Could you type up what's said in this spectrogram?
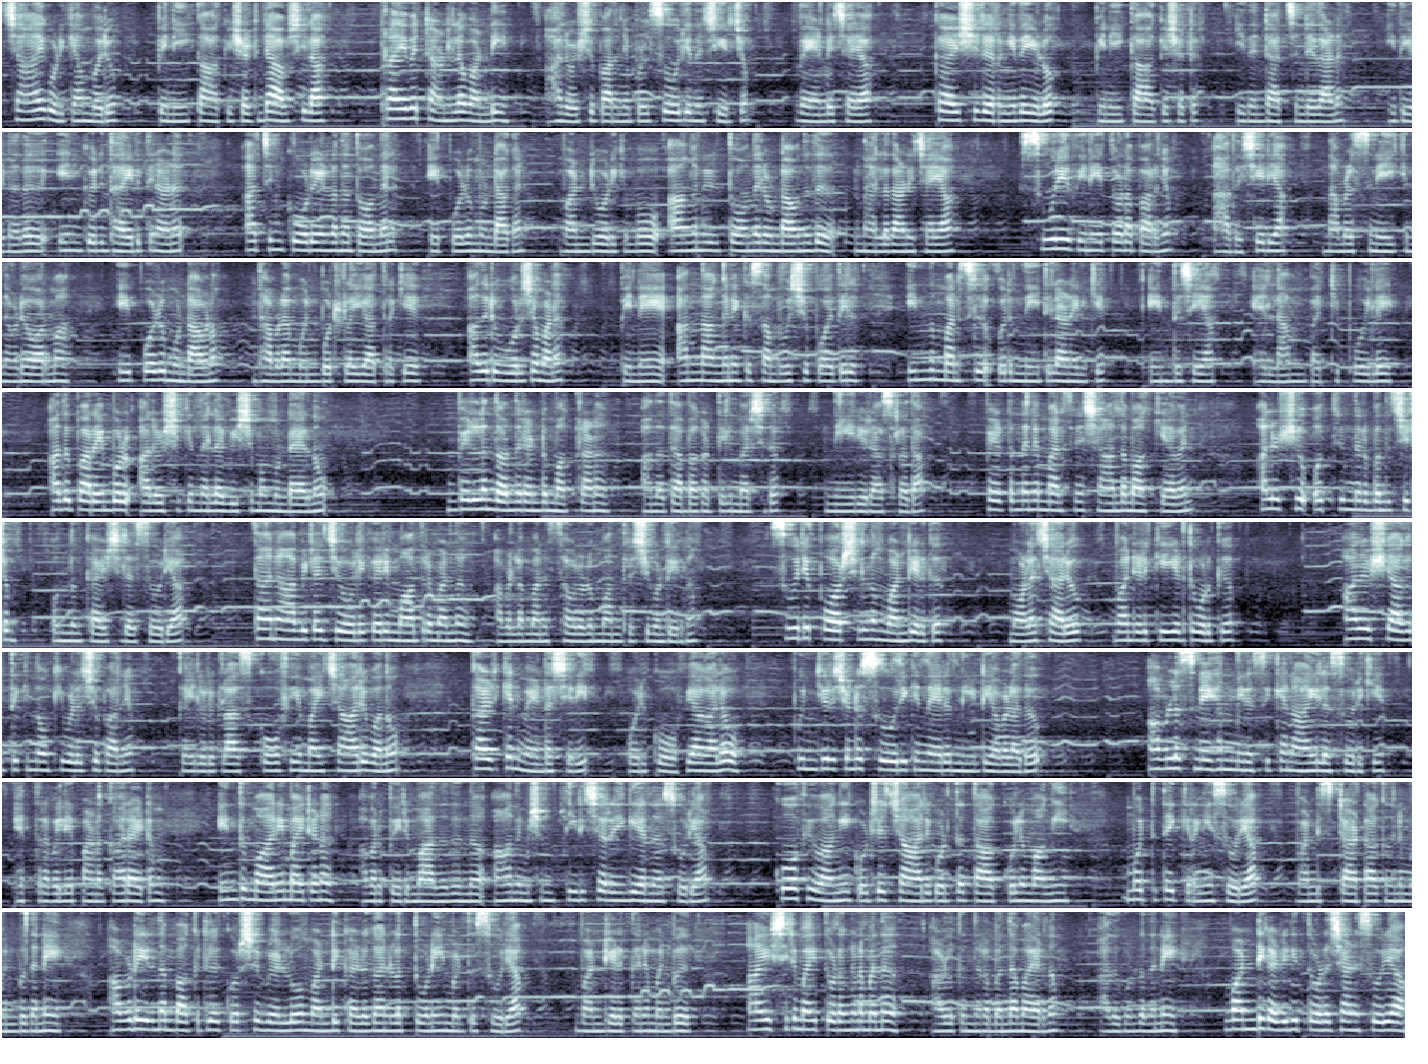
ചായ കുടിക്കാൻ വരും. പിന്നെ ഈ കാക്കി ഷർട്ടിന്റെ ആവശ്യമില്ല. പ്രൈവറ്റ് ആണല്ലോ വണ്ടി. ആലോചിച്ച് പറഞ്ഞപ്പോൾ സൂര്യ ഒന്ന് ചിരിച്ചു. വേണ്ട ചായ? കഴിച്ചിട്ടിറങ്ങിയതേയുള്ളൂ. പിന്നെ ഈ കാക്കി ഷർട്ട് ഇതെന്റെ അച്ഛന്റേതാണ് ഇതിടുന്നത് എനിക്കൊരു ധൈര്യത്തിനാണ്. അച്ഛൻ കൂടെയുണ്ടെന്ന തോന്നൽ എപ്പോഴും ഉണ്ടാകാൻ. വണ്ടി ഓടിക്കുമ്പോൾ അങ്ങനെ ഒരു തോന്നൽ ഉണ്ടാവുന്നത് നല്ലതാണ് ചായ. സൂര്യ വിനയത്തോടെ പറഞ്ഞു അത് ശരിയാ. നമ്മൾ സ്നേഹിക്കുന്നവരുടെ ഓർമ്മ എപ്പോഴും ഉണ്ടാവണം. നമ്മുടെ മുൻപോട്ടുള്ള യാത്രയ്ക്ക് അതൊരു ഊർജമാണ്. പിന്നെ അന്ന് അങ്ങനെയൊക്കെ സംഭവിച്ചു പോയതിൽ ഇന്നും മനസ്സിൽ ഒരു നീറ്റിലാണ് എനിക്ക്. എന്ത് ചെയ്യാം? എല്ലാം പറ്റിപ്പോയില്ലേ? അത് പറയുമ്പോൾ ആലോചിക്കുന്നില്ല നല്ല വിഷമമുണ്ടായിരുന്നു വെള്ളം തുറന്ന രണ്ട് മക്കളാണ് അന്നത്തെ അപകടത്തിൽ മരിച്ചത്. നേരിയൊരു അശ്രദ്ധ. പെട്ടെന്ന് തന്നെ മനസ്സിനെ ശാന്തമാക്കിയവൻ. അലക്ഷ്യ ഒത്തിരി നിർബന്ധിച്ചിട്ടും ഒന്നും കഴിച്ചില്ല സൂര്യ. താൻ ആ വീട്ടിലെ ജോലിക്കാരി മാത്രമാണെന്ന് അവളുടെ മനസ്സ് അവളോട് മന്ത്രിച്ചുകൊണ്ടിരുന്നു. സൂര്യ പോർച്ചിൽ നിന്നും വണ്ടി എടുക്ക് മോളെ ചാരു വണ്ടിയുടെ കീ എടുത്ത് കൊടുക്ക്. ആദർശി അകത്തേക്ക് നോക്കി വിളിച്ചു പറഞ്ഞു. കയ്യിലൊരു ഗ്ലാസ് കോഫിയുമായി ചാരു വന്നു. കഴിക്കാൻ വേണ്ട ശരി ഒരു കോഫി ആകാലോ. പുഞ്ചിരിച്ചുകൊണ്ട് സൂര്യക്ക് നേരെ നീട്ടി അവളത് അവളുടെ സ്നേഹം നിരസിക്കാനായില്ല സൂര്യക്ക് എത്ര വലിയ പണക്കാരായിട്ടും എന്തു മാന്യമായിട്ടാണ് അവർ പെരുമാറുന്നതെന്ന് ആ നിമിഷം തിരിച്ചറിയുകയായിരുന്നു സൂര്യ. കോഫി വാങ്ങി കുടിച്ച് ചാരി കൊടുത്ത താക്കോലും വാങ്ങി മുറ്റത്തേക്ക് ഇറങ്ങി സൂര്യ. വണ്ടി സ്റ്റാർട്ടാക്കുന്നതിന് മുൻപ് തന്നെ അവിടെ ഇരുന്ന ബക്കറ്റിൽ കുറച്ച് വെള്ളവും വണ്ടി കഴുകാനുള്ള തുണിയും എടുത്ത് സൂര്യ വണ്ടി എടുക്കുന്നതിന് മുൻപ് ഐശ്വര്യമായി തുടങ്ങണമെന്ന് അവൾക്ക് നിർബന്ധമായിരുന്നു. അതുകൊണ്ട് തന്നെ വണ്ടി കഴുകി തുടച്ചാണ് സൂര്യ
